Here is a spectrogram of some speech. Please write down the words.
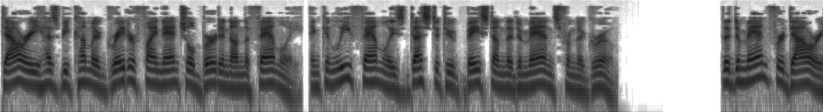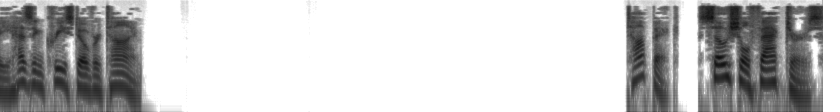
dowry has become a greater financial burden on the family, and can leave families destitute based on the demands from the groom. The demand for dowry has increased over time. Social factors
